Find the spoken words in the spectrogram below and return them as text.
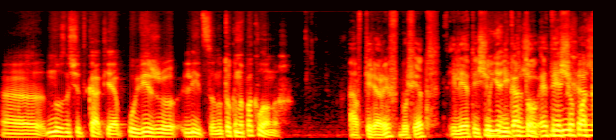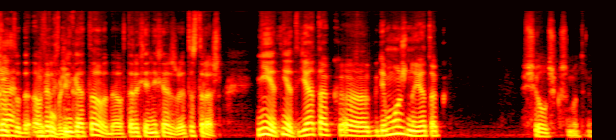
э, ну, значит, как я увижу лица? Ну, только на поклонах. А в перерыв буфет? Или это еще ну, я не, не готово? Это я еще не хожу пока туда. Во-первых, не готово, да. Во-вторых, я не хожу. Это страшно. Нет, нет, я так, э, где можно, я так в щелочку смотрю.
